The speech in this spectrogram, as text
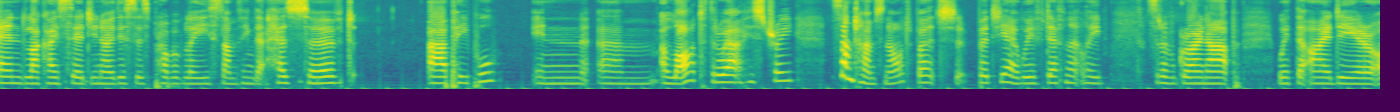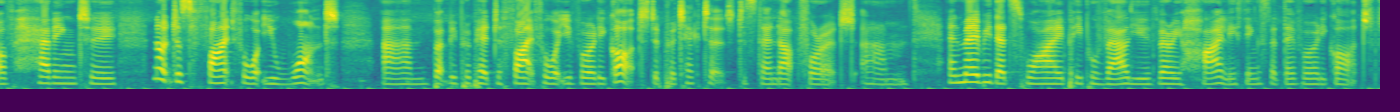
and like I said, you know, this is probably something that has served our people in um, a lot throughout history. Sometimes not, but but yeah, we've definitely sort of grown up with the idea of having to not just fight for what you want, um, but be prepared to fight for what you've already got, to protect it, to stand up for it. Um, and maybe that's why people value very highly things that they've already got.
